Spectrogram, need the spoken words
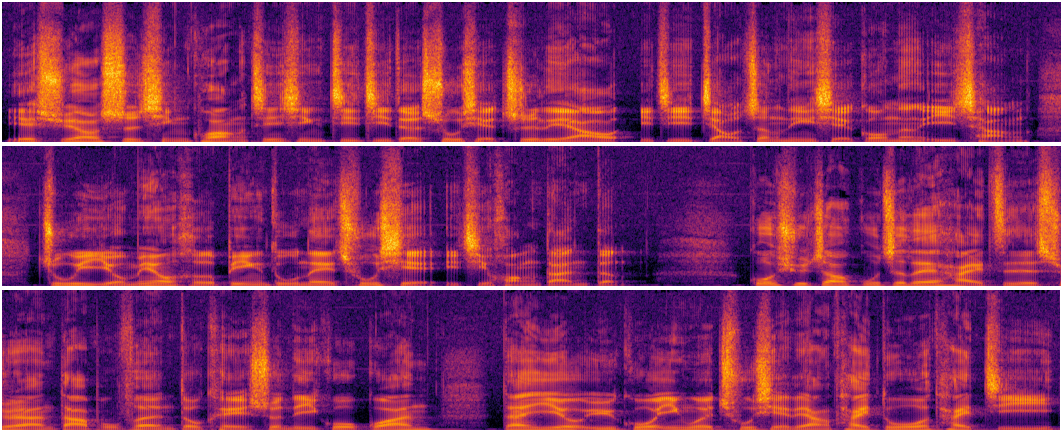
也需要视情况进行积极的输血治疗，以及矫正凝血功能异常，注意有没有合并颅内出血以及黄疸等。过去照顾这类孩子，虽然大部分都可以顺利过关，但也有遇过因为出血量太多太急，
